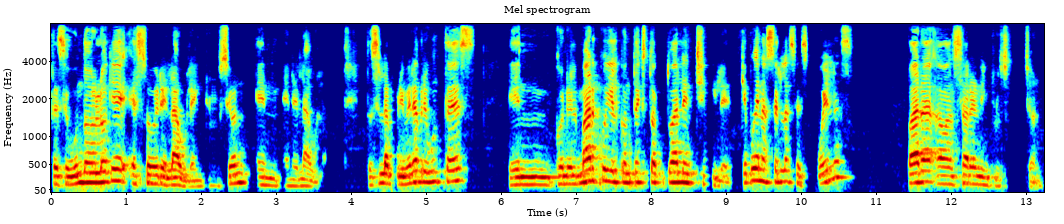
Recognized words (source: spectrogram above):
este segundo bloque es sobre el aula, inclusión en, el aula. Entonces, la primera pregunta es, con el marco y el contexto actual en Chile, ¿qué pueden hacer las escuelas para avanzar en inclusión?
